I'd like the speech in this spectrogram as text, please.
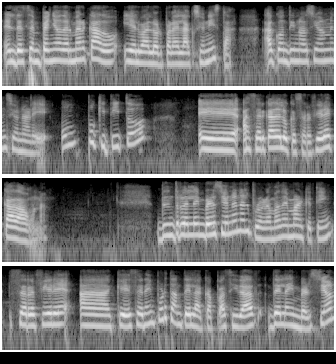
el desempeño del mercado y el valor para el accionista. A continuación mencionaré un poquitito eh, acerca de lo que se refiere cada una. Dentro de la inversión en el programa de marketing se refiere a que será importante la capacidad de la inversión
